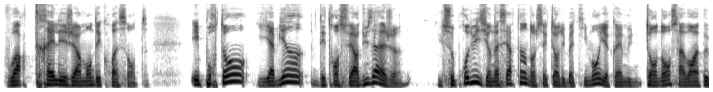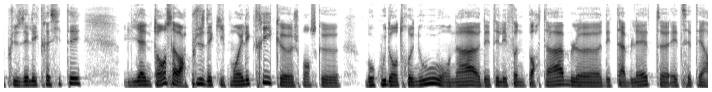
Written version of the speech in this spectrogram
voire très légèrement décroissante. Et pourtant, il y a bien des transferts d'usage ils se produisent. Il y en a certains dans le secteur du bâtiment. Il y a quand même une tendance à avoir un peu plus d'électricité. Il y a une tendance à avoir plus d'équipements électriques. Euh, je pense que beaucoup d'entre nous, on a des téléphones portables, euh, des tablettes, euh, etc.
